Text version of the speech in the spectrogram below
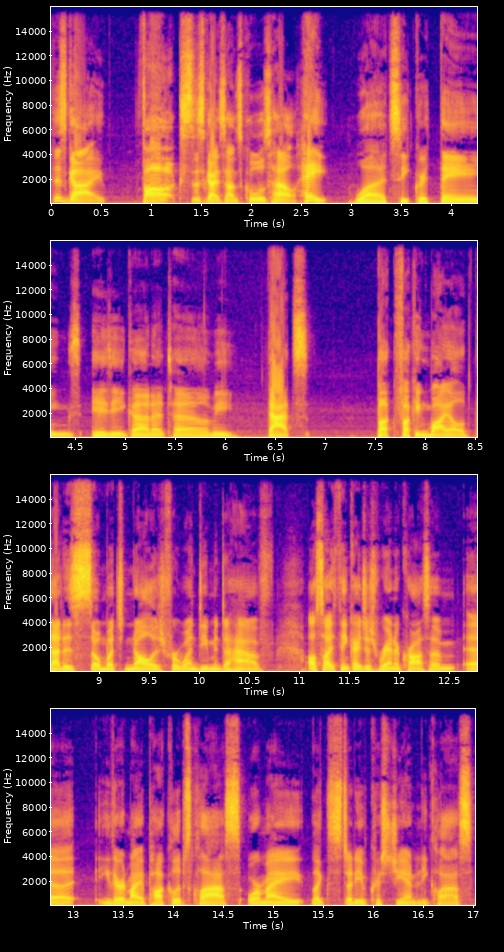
This guy fucks. This guy sounds cool as hell. Hey, what secret things is he gonna tell me? That's buck fucking wild. That is so much knowledge for one demon to have. Also, I think I just ran across him uh, either in my apocalypse class or my like study of Christianity class.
